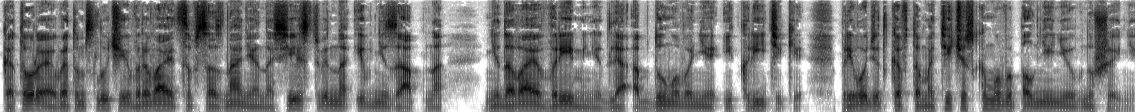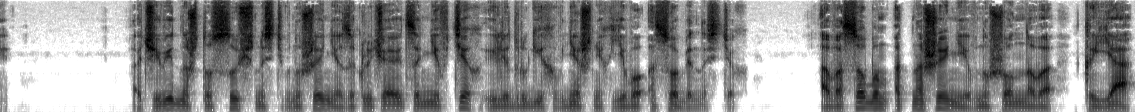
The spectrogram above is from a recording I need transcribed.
которое в этом случае врывается в сознание насильственно и внезапно, не давая времени для обдумывания и критики, приводит к автоматическому выполнению внушения. Очевидно, что сущность внушения заключается не в тех или других внешних его особенностях, а в особом отношении внушенного к «я»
